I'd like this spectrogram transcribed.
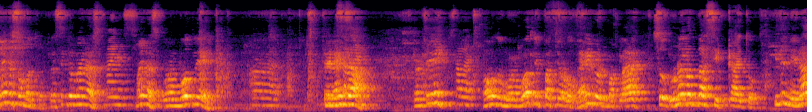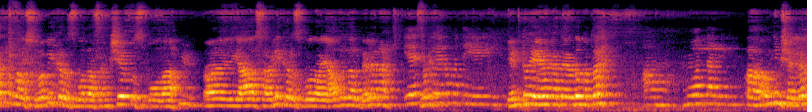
ಮೈನಸ್ ಒಂಬತ್ತು. ಪ್ಲಸ್ ಇಂಟು ಮೈನಸ್ ಮೈನಸ್ ಮೂರೊಂಬತ್ಲಿ ತ್ರೀ ಟ್ವೆಂಟಿ ಹೌದು ಮೂರೊಂಬತ್ತು ಇಪ್ಪತ್ತೇಳು. ವೆರಿ ಗುಡ್ ಮಕ್ಕಳ ಸೊ ಗುಣಲಬ್ಧ ಸಿಕ್ಕಾಯ್ತು. ಇದನ್ನ ಏನಾದರೂ ನಾವು ಸುಲಭೀಕರಿಸ್ಬೋದಾ? ಸಂಕ್ಷೇಪಿಸ್ಬೋದಾ? ಯಾವ ಸರಳೀಕರಿಸ್ಬೋದಾ? ಯಾವ್ದಾದ್ರು ಬೆಲೆನ? ಎಂಟು ಏನಾಗತ್ತೆ ಎರಡು ಮತ್ತೆ? ಒಂದು ನಿಮಿಷ ಇಲ್ಲ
